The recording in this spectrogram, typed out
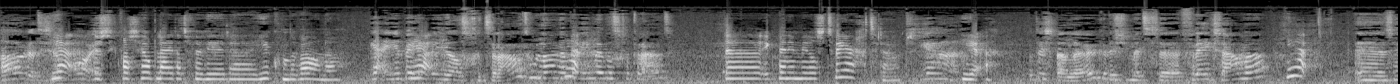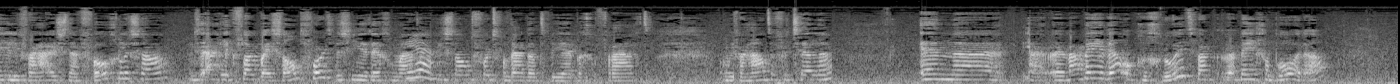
Oh, dat is heel ja, mooi. dus ik was heel blij dat we weer uh, hier konden wonen. Ja, en je bent ja. inmiddels getrouwd. Hoe lang ben je inmiddels getrouwd? Uh, ik ben inmiddels twee jaar getrouwd. Ja. Ja. Dat is wel leuk. Dus je met uh, Freek samen. Ja. Uh, zijn jullie verhuisd naar Vogelenzang. Het is eigenlijk vlakbij Zandvoort. We zien je regelmatig ja. in Zandvoort. Vandaar dat we je hebben gevraagd om je verhaal te vertellen. En ja, waar ben je wel opgegroeid? Waar, waar ben je geboren?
